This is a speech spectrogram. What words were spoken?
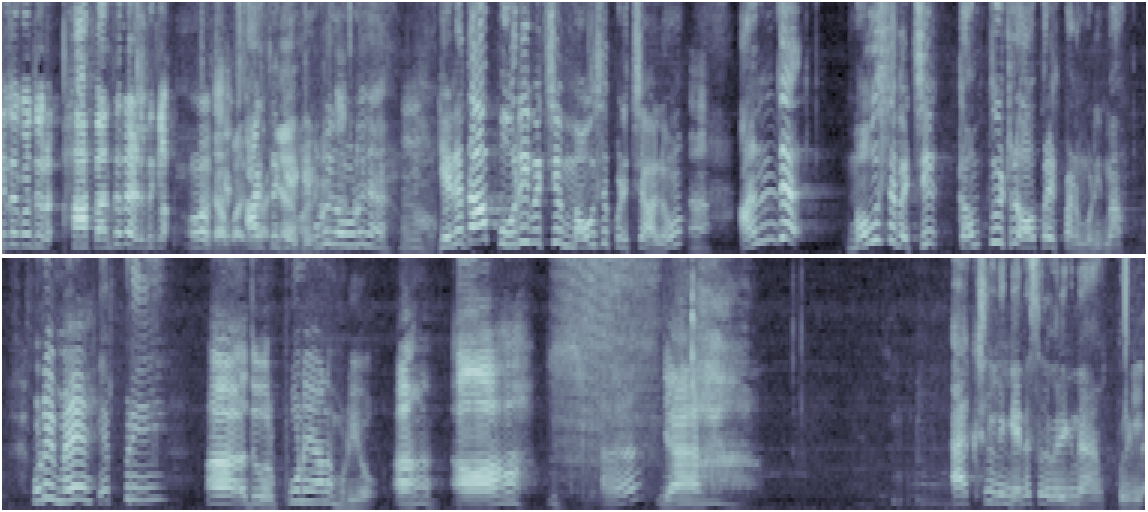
இத கொஞ்சம் ஹாஃப் ஆன்சர் எடுத்துக்கலாம் பாரு, அடுத்த கேக்கு. இருக்கு. விடுங்க விடுங்க என்னதான் பொறி வச்சு மவுஸ் பிடிச்சாலும் அந்த மவுஸை வச்சு கம்ப்யூட்டர் ஆபரேட் பண்ண முடியுமா முடியுமே எப்படி அது ஒரு பூனையால முடியும் ஆ ஆ யா ஆக்சுவலி நீங்க என்ன சொல்ல வரீங்கன்னு புரியல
